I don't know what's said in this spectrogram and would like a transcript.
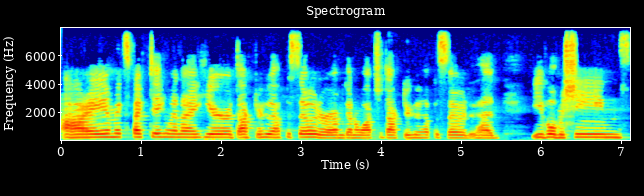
I am expecting when I hear a Doctor Who episode or I'm going to watch a Doctor Who episode. It had evil machines.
